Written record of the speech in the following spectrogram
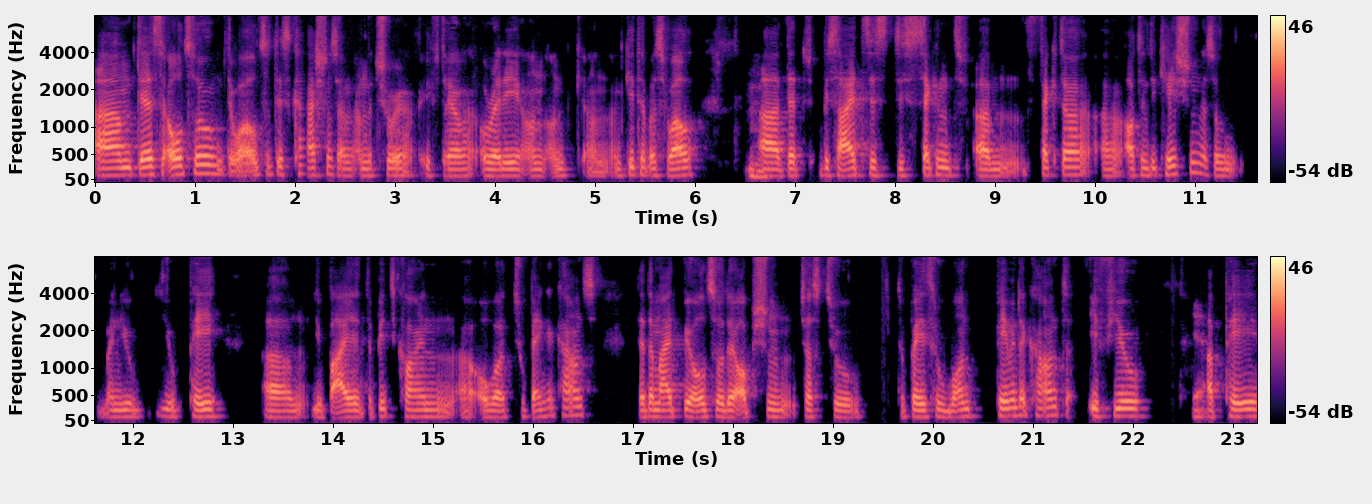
Um, there's also, there were also discussions, I'm, I'm not sure if they're already on, on, on, on GitHub as well, mm -hmm. uh, that besides this, this second um, factor uh, authentication, so when you, you pay, um, you buy the Bitcoin uh, over two bank accounts, that there might be also the option just to to pay through one payment account if you yeah. uh, pay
